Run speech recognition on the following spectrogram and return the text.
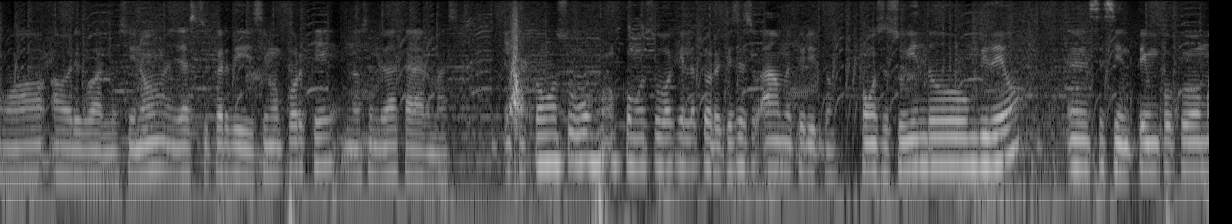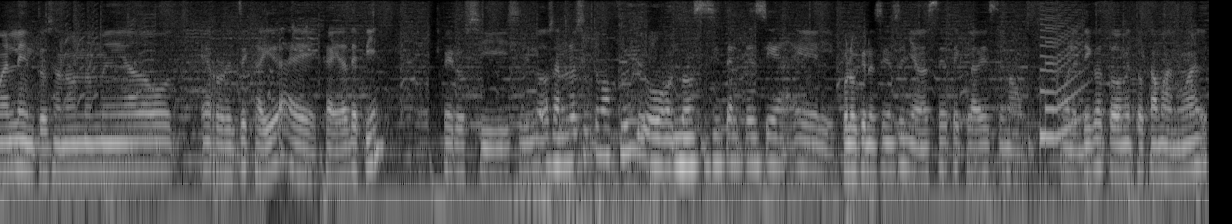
Vamos a averiguarlo. Si no, ya estoy perdidísimo porque no sé dónde va a sacar armas. Está como subo, como subo aquí la torre. ¿Qué es eso? Ah, un meteorito. Como estoy subiendo un video, eh, se siente un poco más lento. O sea, no, no me ha dado errores de caída, de caída de pin. Pero sí, sí, no, o sea, no lo siento más fluido, no se siente el el, por lo que nos he enseñado este teclado y este mouse. Como les digo, todo me toca manual.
